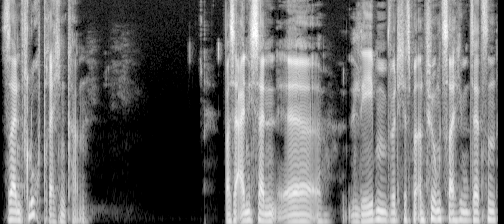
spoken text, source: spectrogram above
seinen Fluch brechen kann. Was er eigentlich sein äh, Leben, würde ich jetzt mal Anführungszeichen setzen,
